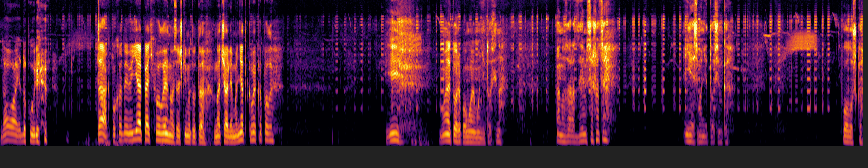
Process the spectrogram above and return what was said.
Давай, я докурю. Так, походив і я 5 хвилин, ось очки ми тут в началі монетку викопали. І в мене теж, по-моєму, монетосина. А ну зараз дивимося, що це. Є монетосинка. Полушка.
